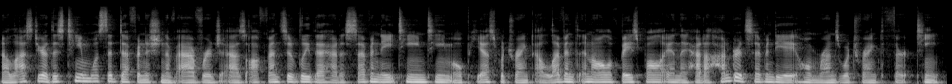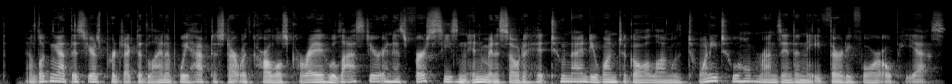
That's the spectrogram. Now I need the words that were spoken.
Now last year, this team was the definition of average, as offensively they had a 718 team OPS, which ranked 11th in all of baseball, and they had 178 home runs, which ranked 13th. Now, looking at this year's projected lineup, we have to start with Carlos Correa, who last year in his first season in Minnesota hit 291 to go along with 22 home runs and an 834 OPS.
